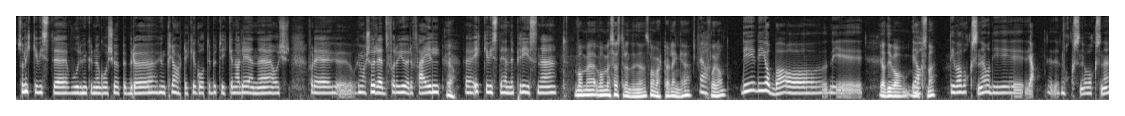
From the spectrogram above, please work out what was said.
som ikke visste hvor hun kunne gå og kjøpe brød. Hun klarte ikke å gå til butikken alene, og, for det, hun var så redd for å gjøre feil. Ja. eh, Ikke visste henne prisene. Hva med, hva med søstrene dine som har vært der lenge Ja. foran? De, de jobba, og de, Ja, de var Ja. De var voksne, og de Ja, voksne og voksne.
